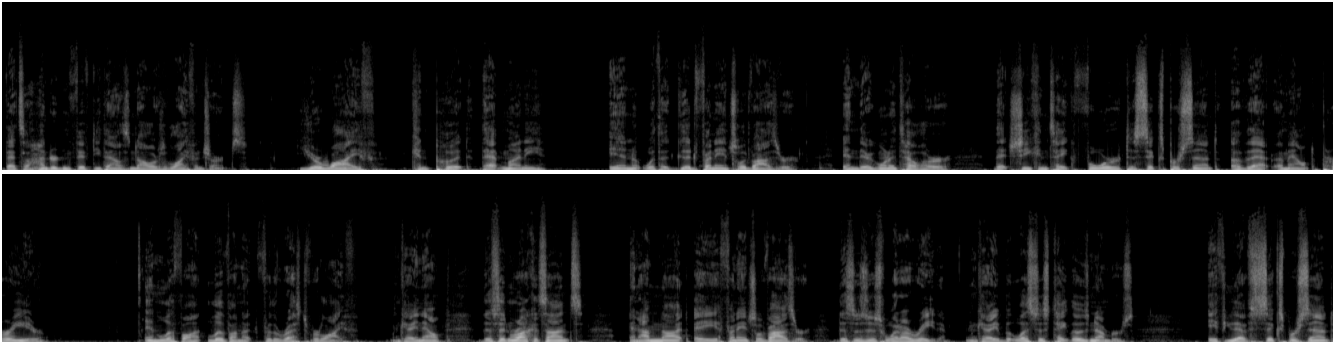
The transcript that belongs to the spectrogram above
that's $150,000 of life insurance. Your wife can put that money in with a good financial advisor, and they're going to tell her that she can take 4 to 6% of that amount per year and live on, live on it for the rest of her life. Okay, now this isn't rocket science and I'm not a financial advisor. This is just what I read. Okay, but let's just take those numbers. If you have 6%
